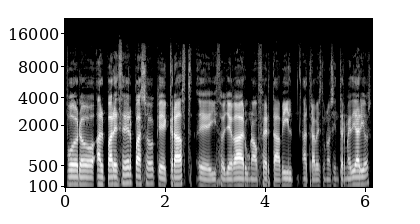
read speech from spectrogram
Pero al parecer pasó que Kraft eh, hizo llegar una oferta a Bill a través de unos intermediarios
